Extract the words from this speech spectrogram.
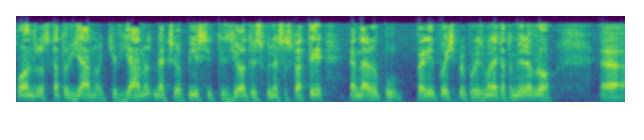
Χόνδρος, Κάτω Βιάνο και Βιάνος με αξιοποίηση της διότρηση που είναι στο Σπατί. Ένα έργο που περίπου έχει προπολογισμό ένα εκατομμύριο ευρώ. Ε,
